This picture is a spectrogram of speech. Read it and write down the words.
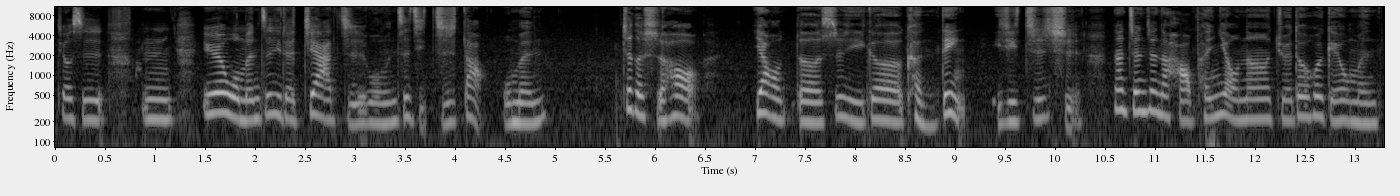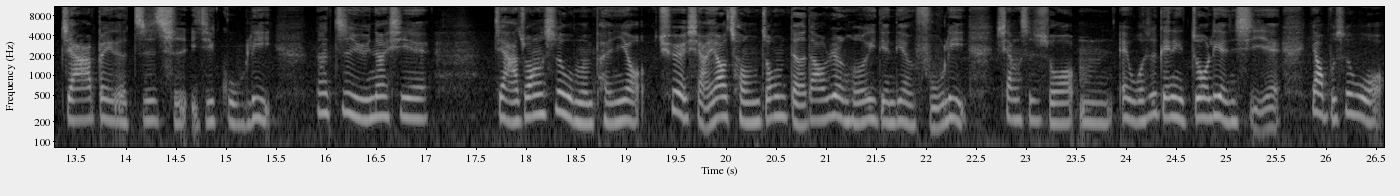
就是，嗯，因为我们自己的价值，我们自己知道，我们这个时候要的是一个肯定以及支持。那真正的好朋友呢，绝对会给我们加倍的支持以及鼓励。那至于那些，假装是我们朋友，却想要从中得到任何一点点福利，像是说，嗯，诶，我是给你做练习，诶，要不是我，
